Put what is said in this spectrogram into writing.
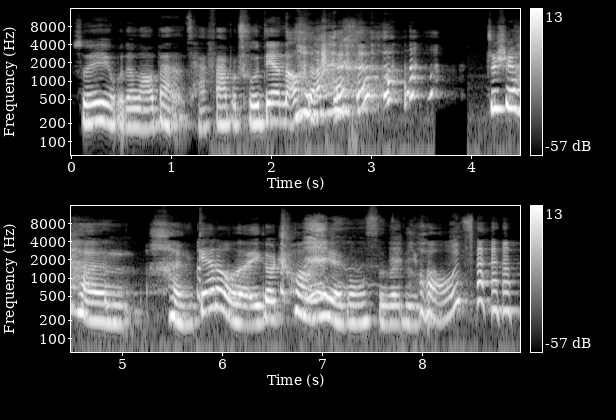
所以我的老板才发不出电脑来。这是很很 ghetto 的一个创业公司的地方，好惨。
